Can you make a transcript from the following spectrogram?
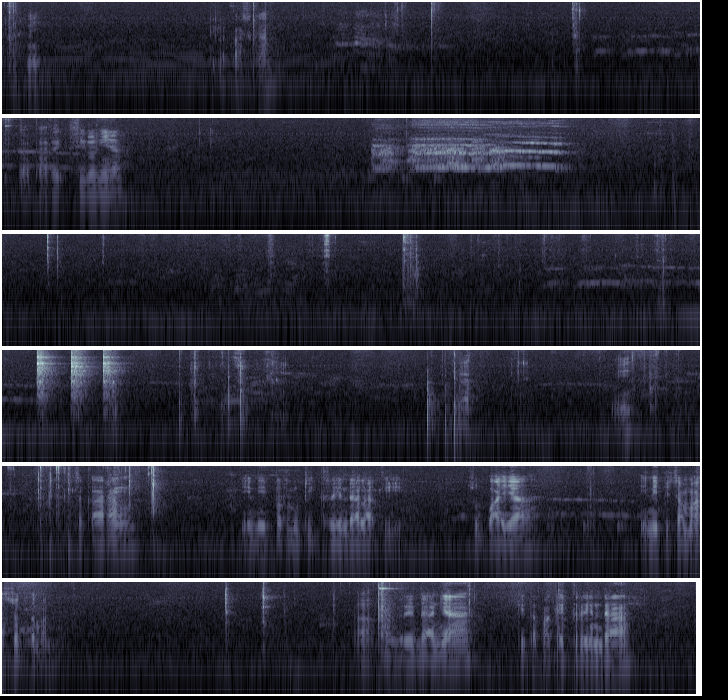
nah ini dilepaskan. Kita tarik silnya nah sekarang ini perlu digerenda lagi supaya ini bisa masuk teman. Nah, penggerendanya kita pakai gerenda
